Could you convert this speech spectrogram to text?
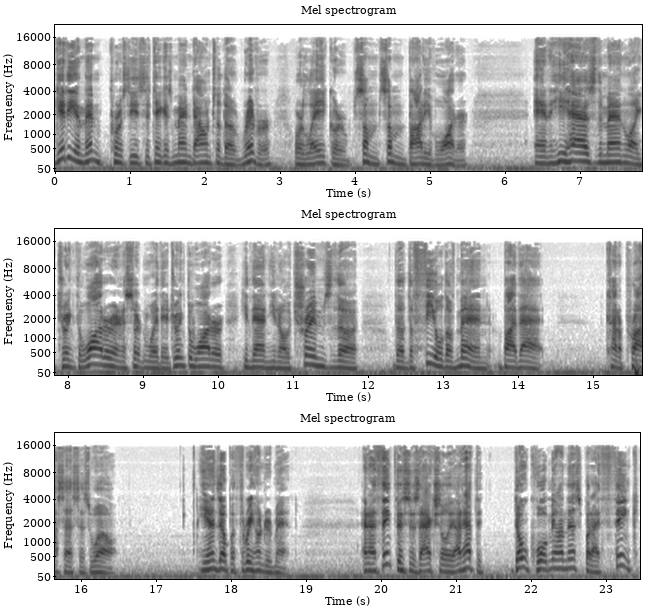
Gideon then proceeds to take his men down to the river or lake or some some body of water. And he has the men like drink the water in a certain way they drink the water. He then, you know, trims the the the field of men by that kind of process as well. he ends up with 300 men. And I think this is actually, I'd have to, don't quote me on this, but I think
